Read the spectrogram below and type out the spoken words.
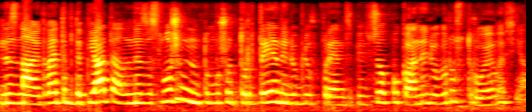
Не знаю, давайте буде п'яте, але не заслужено, тому що торти я не люблю в принципі. Все, поки не люблю, розстроїлась я.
